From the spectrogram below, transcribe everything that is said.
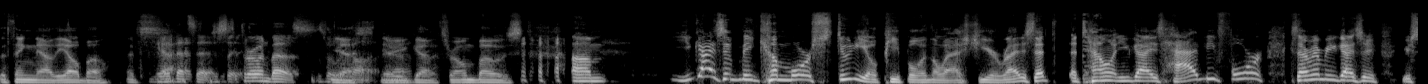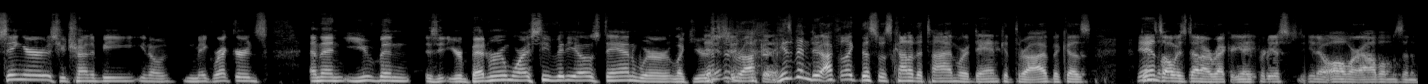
the thing now. The elbow. That's Yeah. that's it. Just like throwing bows. Is what we call yes. it, There know? you go. Throwing bows. um, you guys have become more studio people in the last year, right? Is that a talent you guys had before? Because I remember you guys are you're singers. You're trying to be, you know, make records, and then you've been. Is it your bedroom where I see videos, Dan? Where like you're Dan's been rocking. He's been doing. I feel like this was kind of the time where Dan could thrive because Dan's always done our record. You know, he produced you know all of our albums, and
